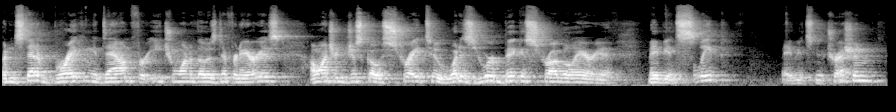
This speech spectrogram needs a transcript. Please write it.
but instead of breaking it down for each one of those different areas, I want you to just go straight to what is your biggest struggle area. Maybe it's sleep, maybe it's nutrition,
